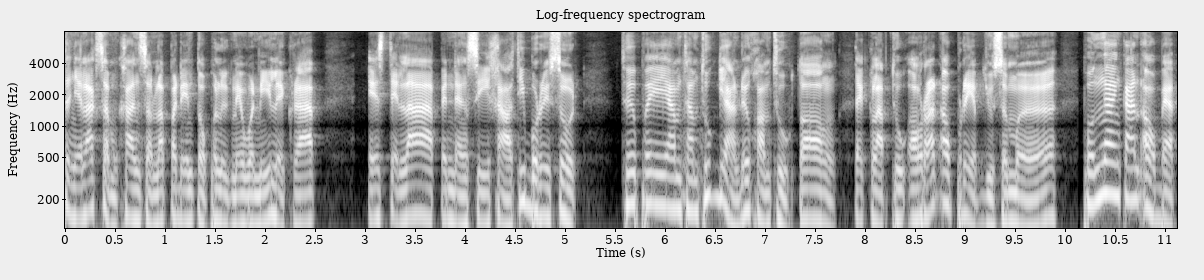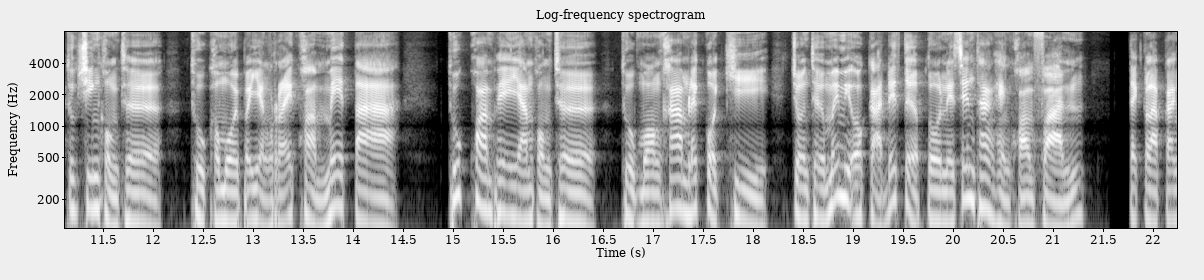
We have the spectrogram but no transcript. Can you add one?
สัญลักษณ์สำคัญสำหรับประเด็นตกผลึกในวันนี้เลยครับ เอสเตล่าเป็นดังสีขาวที่บริสุทธิ์ เธอพยายามทำทุกอย่างด้วยความถูกต้อง แต่กลับถูกเอารัดเอาเปรียบอยู่เสมอ ผลงานการออกแบบทุกชิ้นของเธอ ถูกขโมยไปอย่างไร้ความเมตตา ทุกความพยายามของเธอ ถูกมองข้ามและกดขี่ จนเธอไม่มีโอกาสได้เติบโตในเส้นทางแห่งความฝัน แต่กลับกัน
